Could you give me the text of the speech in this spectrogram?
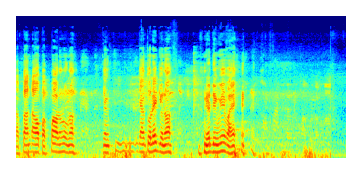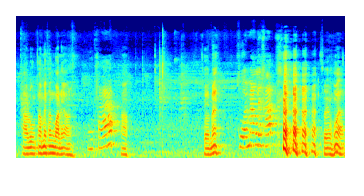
กับตันเอาปักเป้านะลูกเนาะยังยังตัวเล็กอยู่เนาะเดี๋ยวดึงไม่ไหวอาลุงทำให้ทั้งวันเลยอะครับอะสวยไหมสวยมากเลยครับ สวยมาก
